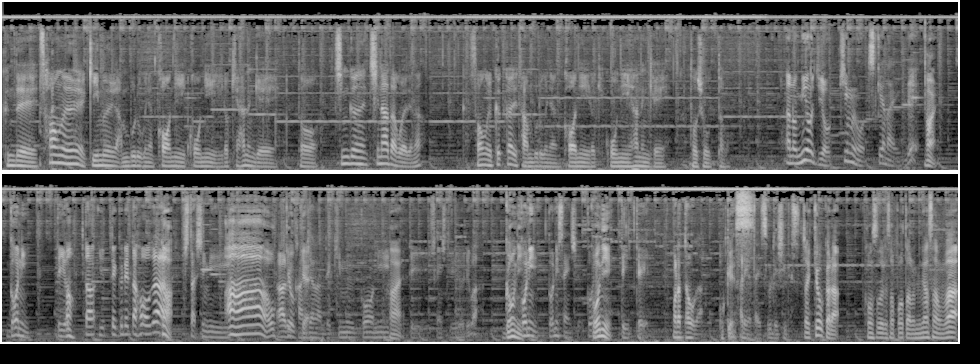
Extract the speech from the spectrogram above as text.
근데 성을 김을 안 부르고 그냥 건이 고니 이렇게 하는 게 더 친근 친하다고 해야 되나? 성을 끝까지 다 안 부르고 그냥 건이 이렇게 고니 하는 게 더 좋다고. あの、名字をキムをつけないで、はいゴニ って言った言ってくれた方がが、親しみあるケーオッケー。感じなんで、キム・ゴニっていう選手というよりは、ゴニ。ゴニ、ゴニ選手、ゴニって言ってもらった方が OK です。ありがたいです。嬉しいです。じゃあ今日からコンソドレサポーターの皆さんは、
